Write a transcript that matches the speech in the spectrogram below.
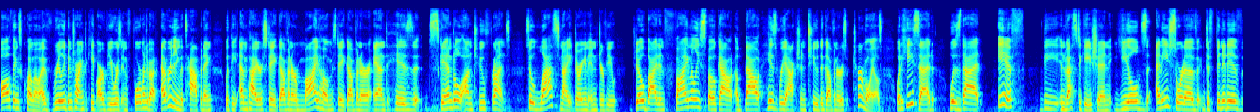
all things Cuomo. I've really been trying to keep our viewers informed about everything that's happening with the Empire State Governor, my home state governor, and his scandal on two fronts. So last night during an interview, Joe Biden finally spoke out about his reaction to the governor's turmoils. What he said was that if the investigation yields any sort of definitive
